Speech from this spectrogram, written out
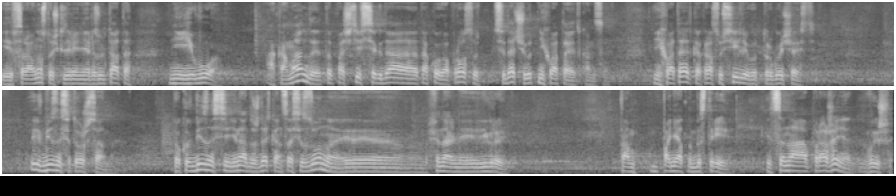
И все равно с точки зрения результата не его, а команды, это почти всегда такой вопрос, вот всегда чего-то не хватает в конце. Не хватает как раз усилий вот другой части. И в бизнесе то же самое. Только в бизнесе не надо ждать конца сезона и финальной игры. Там, понятно, быстрее. И цена поражения выше.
